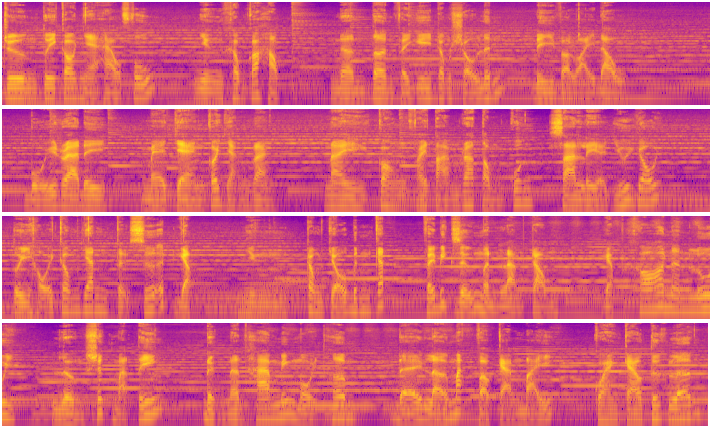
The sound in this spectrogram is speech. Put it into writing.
Trương tuy con nhà hào phú, nhưng không có học, nên tên phải ghi trong sổ lính đi vào loại đầu. Buổi ra đi, mẹ chàng có dặn rằng nay con phải tạm ra tổng quân, xa lìa dưới gối. Tuy hội công danh từ xưa ít gặp, nhưng trong chỗ binh cách phải biết giữ mình làm trọng, gặp khó nên lui, lường sức mà tiến đừng nên tham miếng mồi thơm để lỡ mắt vào cạm bẫy, quan cao tước lớn,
